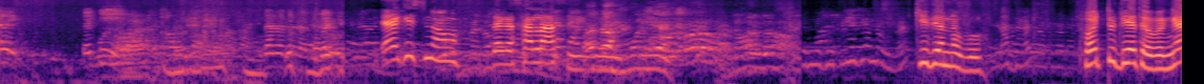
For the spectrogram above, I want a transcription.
এই দেখি দাঁড়া দাঁড়া এ কৃষ্ণ দেখা সালা আছে কি দিয়ে নেব? হয়তো দিয়ে হবে। না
